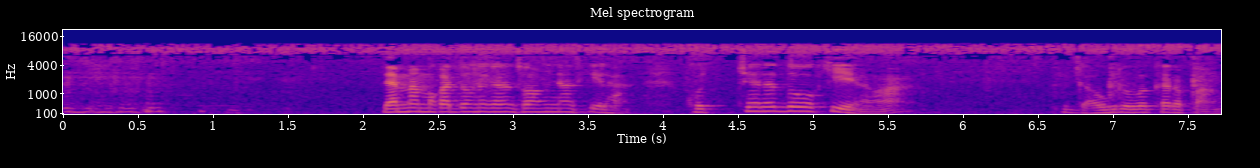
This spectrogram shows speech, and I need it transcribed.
දැන් මම මොකද්ද උනේ කරන්නේ ස්වාමීන් වහන්සේ කියලා. කොච්චර දෝ කියනවා. ගෞරව කරපන්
